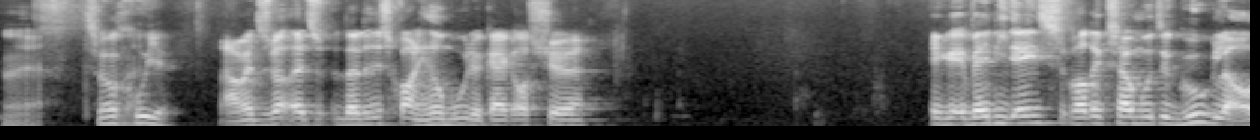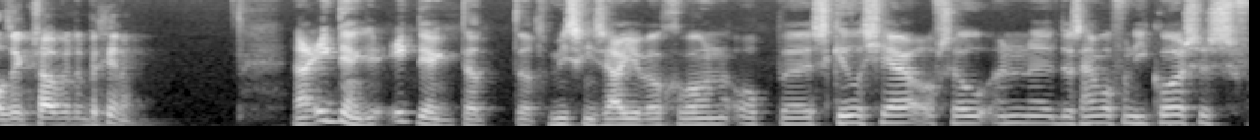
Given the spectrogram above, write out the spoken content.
Nou ja. Het is wel een goeie. Nou, het is, wel, het is, dat is gewoon heel moeilijk. Kijk, als je... Ik, ik weet niet eens wat ik zou moeten googlen als ik zou willen beginnen. Nou, ik denk, ik denk dat, dat misschien zou je wel gewoon op uh, Skillshare of zo... Een, uh, er zijn wel van die courses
